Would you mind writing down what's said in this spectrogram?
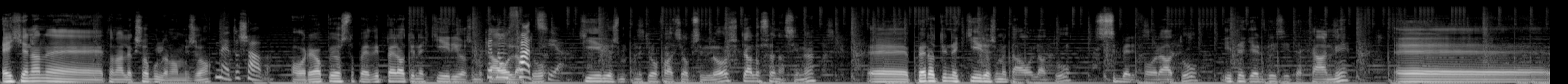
Έχει έναν ε, τον Αλεξόπουλο νομίζω. Ναι, το Σάβα. Ωραίο, ο οποίος το παιδί πέρα ότι είναι κύριος με Και τα τον όλα Φάτσια. του. Κύριος με και ο Φάτσια ο ψηλός, κι άλλος ένας είναι. Ε, πέρα ότι είναι κύριος με τα όλα του, στη συμπεριφορά του, είτε κερδίζει είτε χάνει. Ε,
